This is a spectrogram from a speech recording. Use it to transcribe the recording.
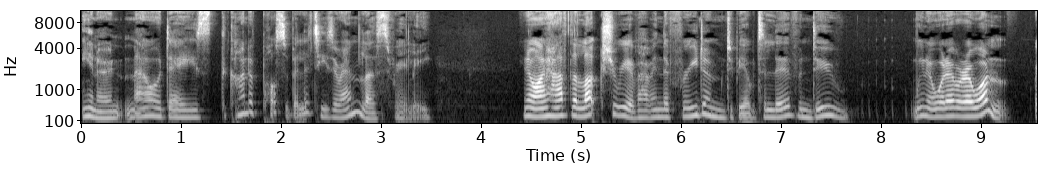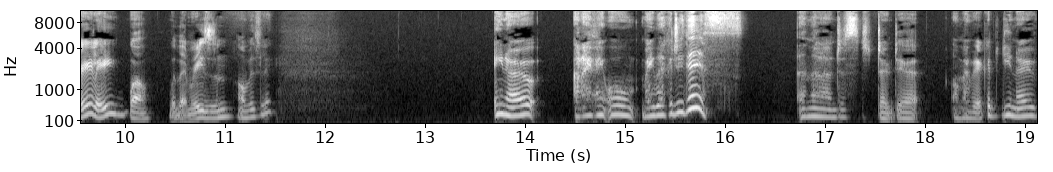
you know, nowadays the kind of possibilities are endless, really. You know, I have the luxury of having the freedom to be able to live and do, you know, whatever I want, really. Well, within reason, obviously. You know, and I think, well, maybe I could do this. And then I just don't do it. Or maybe I could, you know,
